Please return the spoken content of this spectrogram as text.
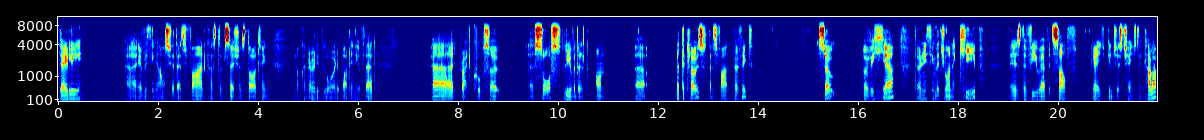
daily. Uh, everything else here, that's fine. Custom session starting. You're not going to really be worried about any of that. Uh, right, cool. So uh, source, leave it on uh, at the close. That's fine, perfect. So over here, the only thing that you want to keep is the VWAP itself. Okay, you can just change the color.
